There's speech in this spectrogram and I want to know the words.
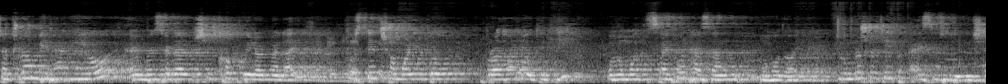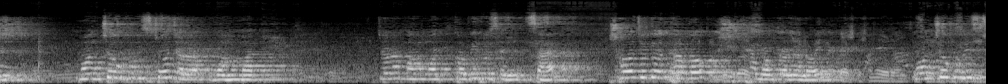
চট্টগ্রাম বিভাগীয় অ্যাম্বাসেডার শিক্ষক মিলন মেলায় উপস্থিত সম্মানিত প্রধান অতিথি মোহাম্মদ সাইফুল হাসান মহোদয়, যুগ্ম সচিব আইসিটি ডিভিশন, মঞ্চ উপবিষ্ট জনাব মোহাম্মদ জনাব মোহাম্মদ কবির হোসেন স্যার সহযোগী অধ্যাপক শিক্ষা মন্ত্রণালয় মঞ্চ ভূমিষ্ঠ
